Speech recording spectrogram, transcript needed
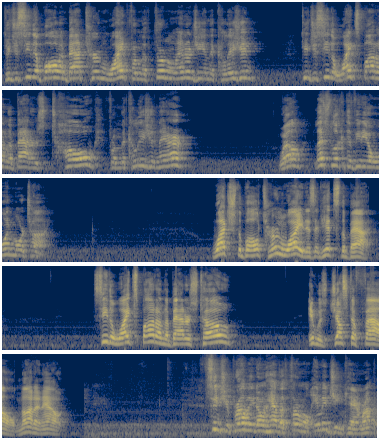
Did you see the ball and bat turn white from the thermal energy in the collision? Did you see the white spot on the batter's toe from the collision there? Well, let's look at the video one more time. Watch the ball turn white as it hits the bat. See the white spot on the batter's toe? It was just a foul, not an out. Since you probably don't have a thermal imaging camera,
